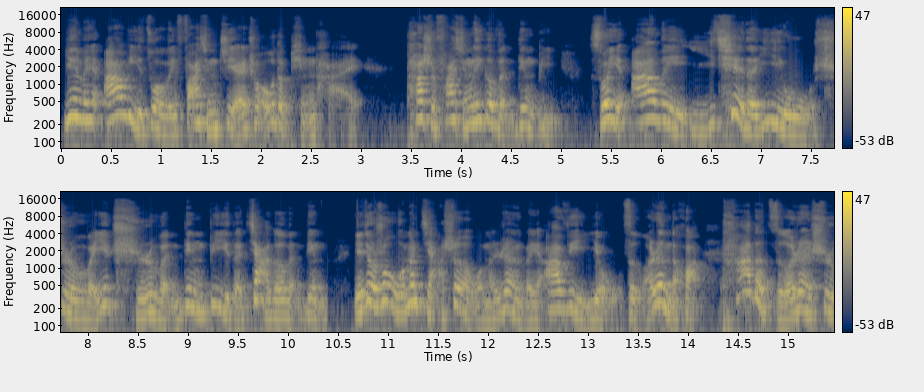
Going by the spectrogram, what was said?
因为阿威作为发行 GHO 的平台，它是发行了一个稳定币，所以阿威一切的义务是维持稳定币的价格稳定。也就是说，我们假设我们认为阿 V 有责任的话，他的责任是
